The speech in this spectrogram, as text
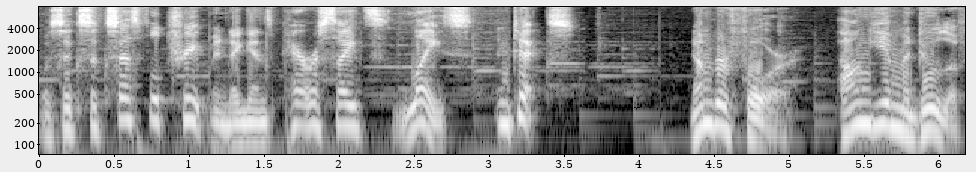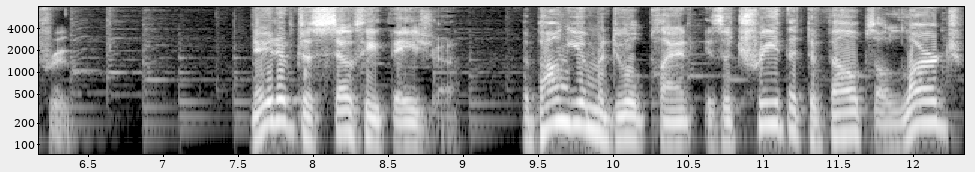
was a successful treatment against parasites, lice, and ticks. Number 4. Pangium edule fruit. Native to Southeast Asia, the Pangium edule plant is a tree that develops a large,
